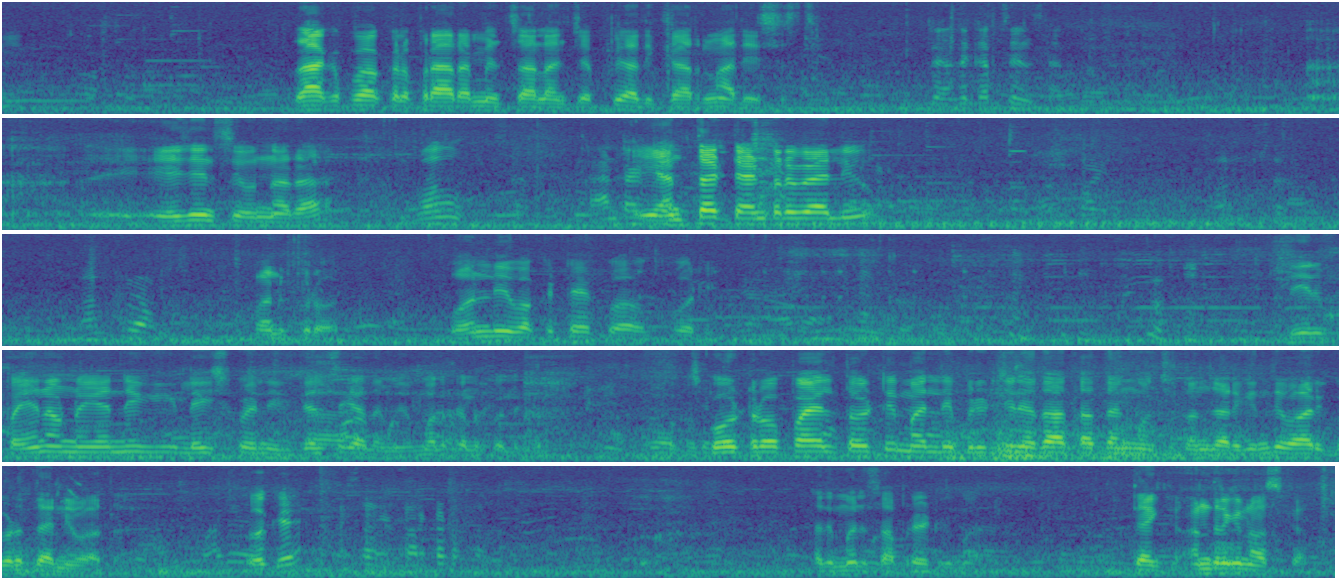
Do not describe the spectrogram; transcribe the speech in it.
రాకపోకలు ప్రారంభించాలని చెప్పి అధికారులను ఆదేశిస్తాం ఎంత ఖర్చు అయింది సార్? ఏజెన్సీ ఉన్నారా? ఎంత tender value? One crore. Only ఒకటే కోరి. దీనిపైన ఉన్నాయన్నీ లేచిపోయి నీకు తెలుసు కదా మీ మొలకల కొలిక కోటి రూపాయలతోటి మళ్ళీ బ్రిడ్జిని యథాతథంగా ఉంచడం జరిగింది. వారికి కూడా ధన్యవాదాలు. ఓకే? అది మళ్ళీ సపరేట్గా థ్యాంక్ యూ అందరికీ నమస్కారం.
